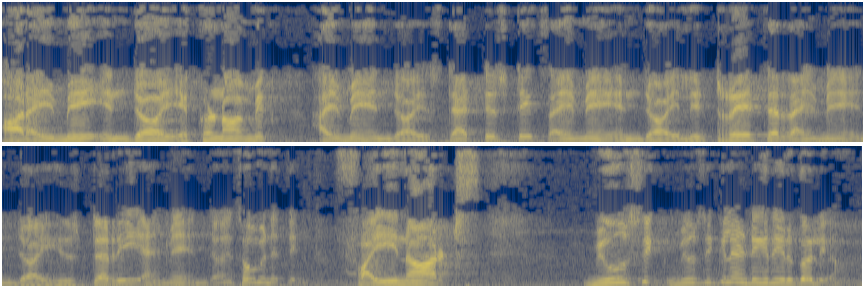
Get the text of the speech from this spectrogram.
or I may enjoy economics, I may enjoy statistics, I may enjoy literature, I may enjoy history, I may enjoy so many things. Fine arts, music, musical and degree irukoliya.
